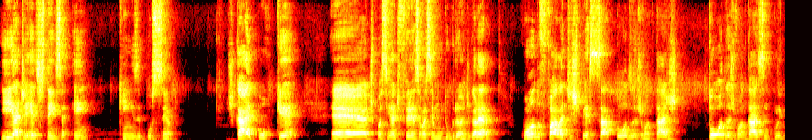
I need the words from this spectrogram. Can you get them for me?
E a de resistência em 15%. Sky, por que, é, tipo assim, a diferença vai ser muito grande? Galera, quando fala dispersar todas as vantagens, todas as vantagens inclui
